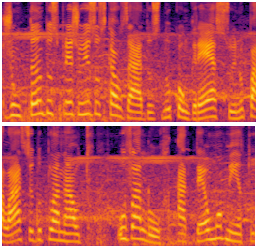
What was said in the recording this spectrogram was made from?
Juntando os prejuízos causados no Congresso e no Palácio do Planalto, o valor, até o momento,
